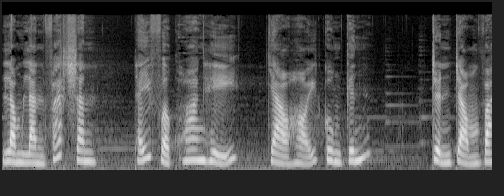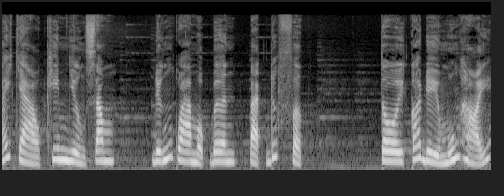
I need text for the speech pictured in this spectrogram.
lòng lành phát sanh, thấy Phật hoan hỷ, chào hỏi cung kính. Trịnh trọng vái chào khiêm nhường xong, đứng qua một bên bạch Đức Phật. Tôi có điều muốn hỏi,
